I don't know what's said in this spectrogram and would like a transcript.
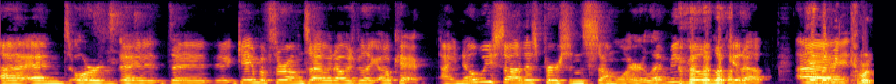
uh, and or the, the game of thrones i would always be like okay i know we saw this person somewhere let me go look it up Yeah, but I Uh, mean, come on.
